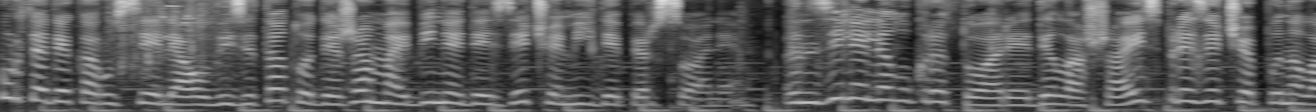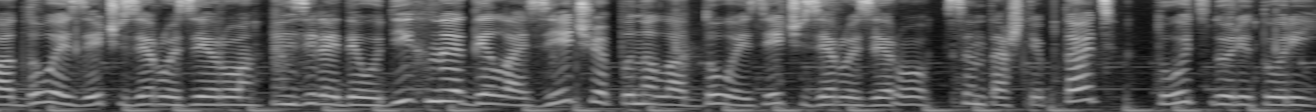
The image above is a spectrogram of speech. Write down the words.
Curtea de carusele au vizitat-o deja mai bine de 10.000 de persoane. În zilele lucrătoare, de la 16 până la 20.00, în zile de odihnă, de la 10 până la 20.00. Sunt așteptați toți doritorii.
